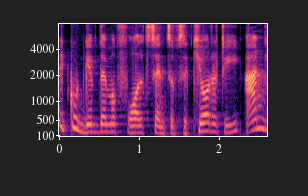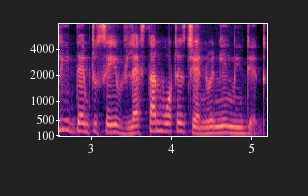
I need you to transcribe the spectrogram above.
it could give them a false sense of security and lead them to save less than what is genuinely needed.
